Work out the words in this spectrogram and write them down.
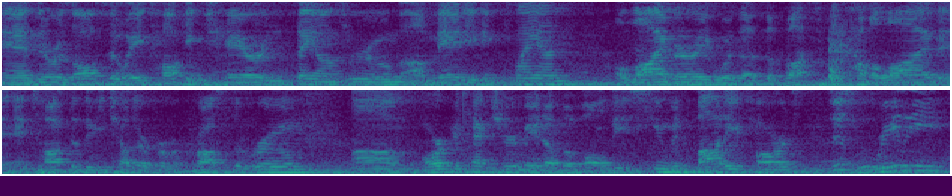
And there was also a talking chair in the seance room, uh, man eating plants, a library where the, the bus would come alive and, and talk to each other from across the room, um, architecture made up of all these human body parts, just really,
